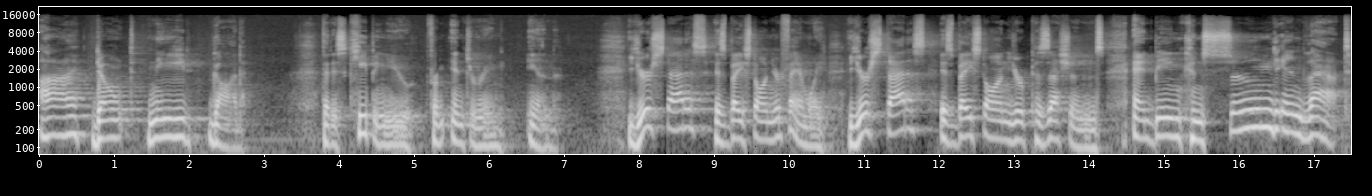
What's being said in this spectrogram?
I don't need God that is keeping you from entering in. Your status is based on your family. Your status is based on your possessions. And being consumed in that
